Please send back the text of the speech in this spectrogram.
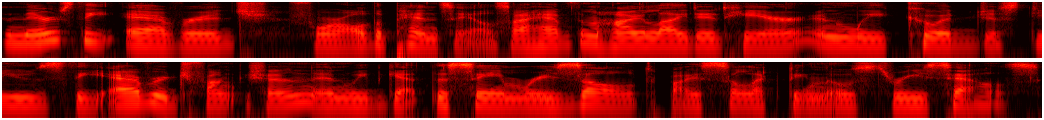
And there's the average for all the pen sales. I have them highlighted here and we could just use the average function and we'd get the same result by selecting those three cells.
